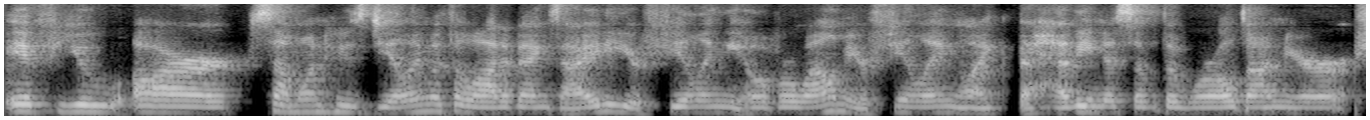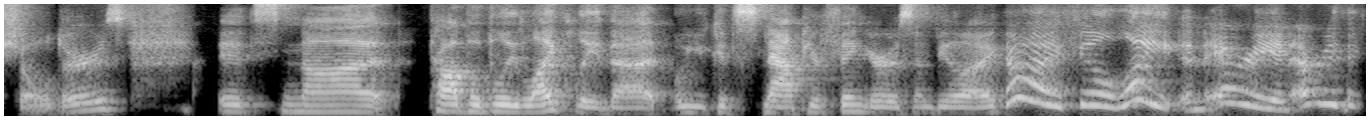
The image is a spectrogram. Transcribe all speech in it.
If you are someone who's dealing with a lot of anxiety, you're feeling the overwhelm, you're feeling like the heaviness of the world on your shoulders, it's not probably likely that you could snap your fingers and be like, oh, I feel light and airy and everything's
